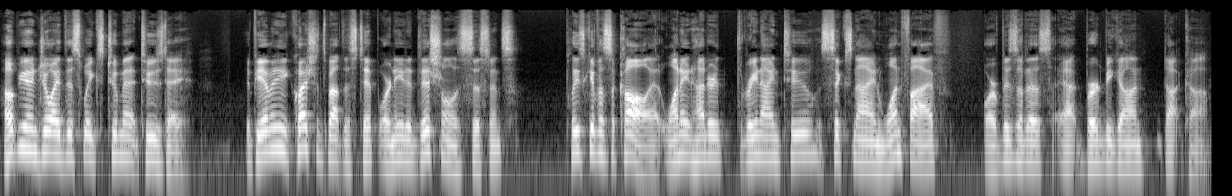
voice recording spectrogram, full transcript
Hope you enjoyed this week's Two Minute Tuesday. If you have any questions about this tip or need additional assistance, please give us a call at 1 800 392 6915 or visit us at birdbgone.com.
